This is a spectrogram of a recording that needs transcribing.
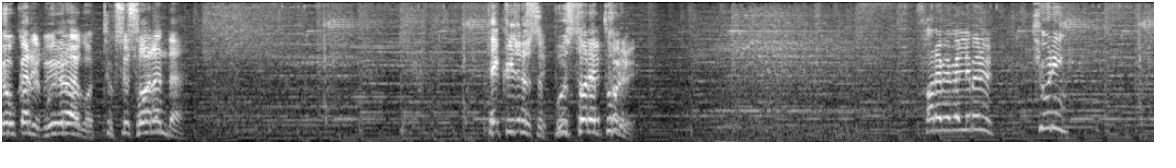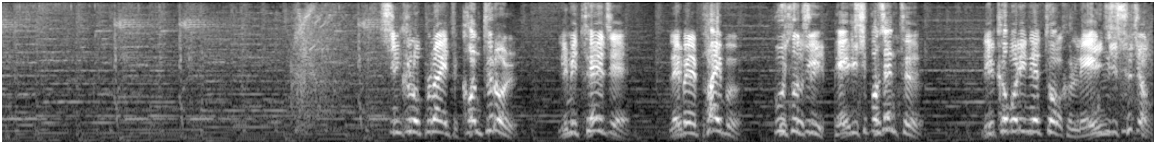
효과를 무효하고 특수 소환한다. 테크니너스 부스터 랩토를 4레벨 갈레벨 튜닝. 싱크로 플라이트 컨트롤 리미트 해제 레벨 5 부스터 주의 120% 리커버리 네트워크 레인지 수정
